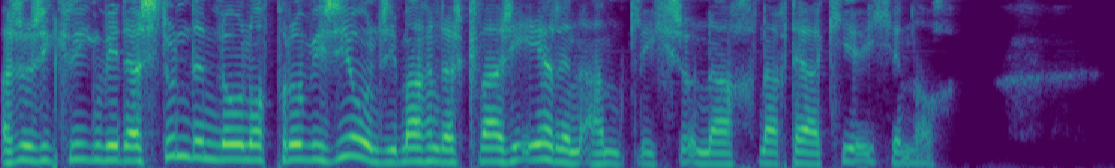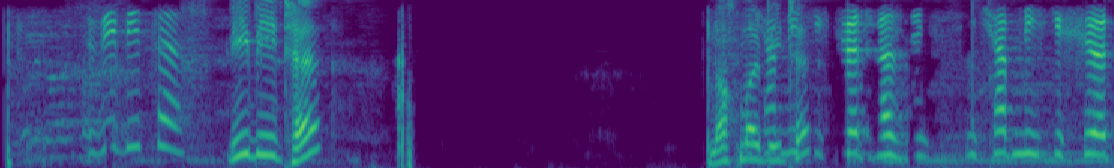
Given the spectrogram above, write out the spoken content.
Also Sie kriegen weder Stundenlohn noch Provision. Sie machen das quasi ehrenamtlich, so nach, nach der Kirche noch. Wie bitte? Wie bitte? Nochmal Ich habe bitte? nicht gehört, was Sie, ich habe nicht gehört,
